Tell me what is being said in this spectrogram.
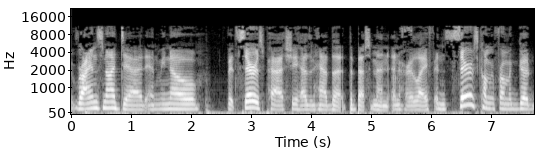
Ryan's not dead, and we know." But Sarah's past, she hasn't had the the best men in her life, and Sarah's coming from a good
